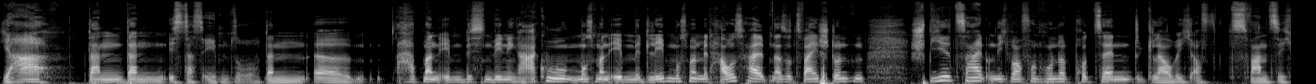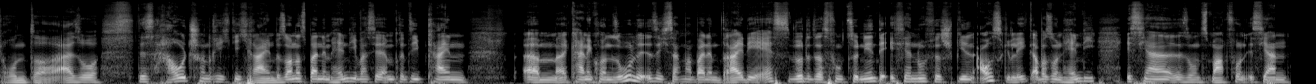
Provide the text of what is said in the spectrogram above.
ja, dann, dann ist das eben so. Dann äh, hat man eben ein bisschen weniger Akku, muss man eben mit leben, muss man mit haushalten. Also zwei Stunden Spielzeit und ich war von 100% glaube ich auf 20 runter. Also das haut schon richtig rein. Besonders bei einem Handy, was ja im Prinzip kein, ähm, keine Konsole ist, ich sag mal, bei einem 3DS würde das funktionieren, der ist ja nur fürs Spielen ausgelegt, aber so ein Handy ist ja, so ein Smartphone ist ja ein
